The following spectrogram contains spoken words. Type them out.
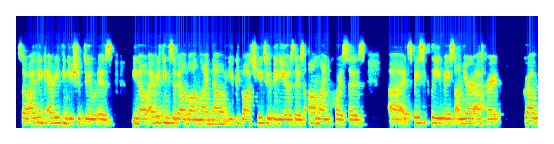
So I think everything you should do is, you know, everything's available online now. You could watch YouTube videos, there's online courses. Uh, it's basically based on your effort. Grab,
